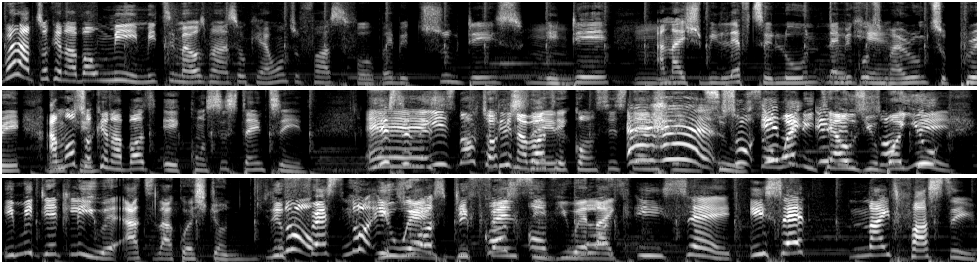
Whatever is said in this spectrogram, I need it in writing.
when I'm talking about me meeting my husband, I say, okay, I want to fast for maybe two days a Mm. day, Mm. and I should be left alone. Let me go to my room to pray. I'm not talking about a consistent thing. Eh, This thing is- he's not talking about thing- a consistent Eh, thing too. So, if when he tells you, but you immediately you were asked that question. The no, first no, you it were defensive. You were like, he said. He said night fasting.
